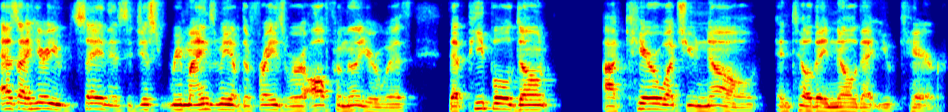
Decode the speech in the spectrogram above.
as I hear you saying this, it just reminds me of the phrase we're all familiar with that people don't uh, care what you know until they know that you care.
